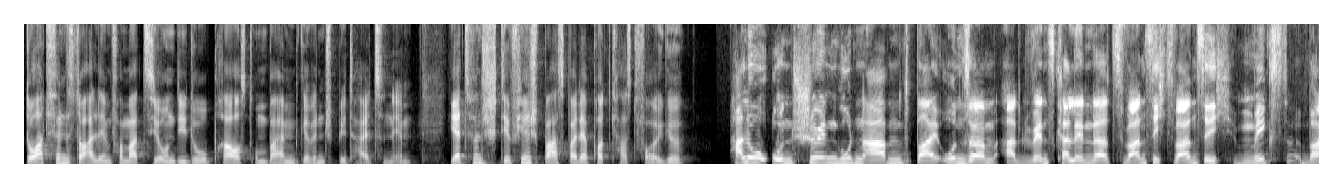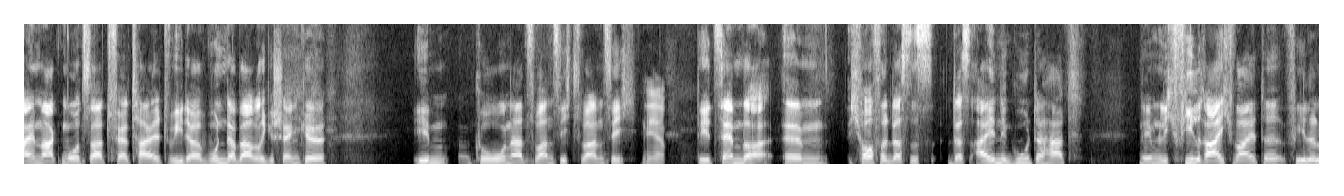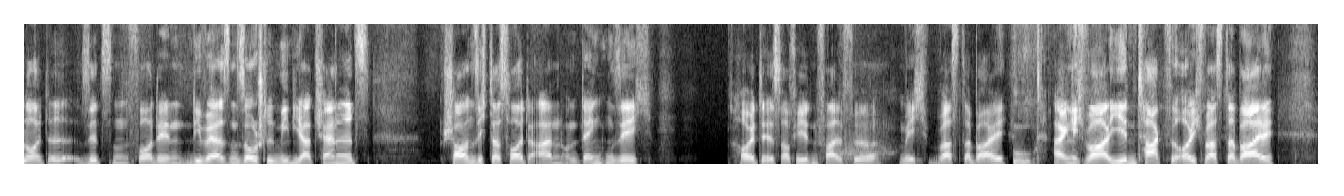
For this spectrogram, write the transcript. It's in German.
Dort findest du alle Informationen, die du brauchst, um beim Gewinnspiel teilzunehmen. Jetzt wünsche ich dir viel Spaß bei der Podcast-Folge. Hallo und schönen guten Abend bei unserem Adventskalender 2020 Mixed bei Marc Mozart verteilt. Wieder wunderbare Geschenke im Corona 2020 ja. Dezember. Ähm, ich hoffe, dass es das eine Gute hat, nämlich viel Reichweite. Viele Leute sitzen vor den diversen Social Media Channels schauen sich das heute an und denken sich, heute ist auf jeden Fall für mich was dabei. Uh. Eigentlich war jeden Tag für euch was dabei.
